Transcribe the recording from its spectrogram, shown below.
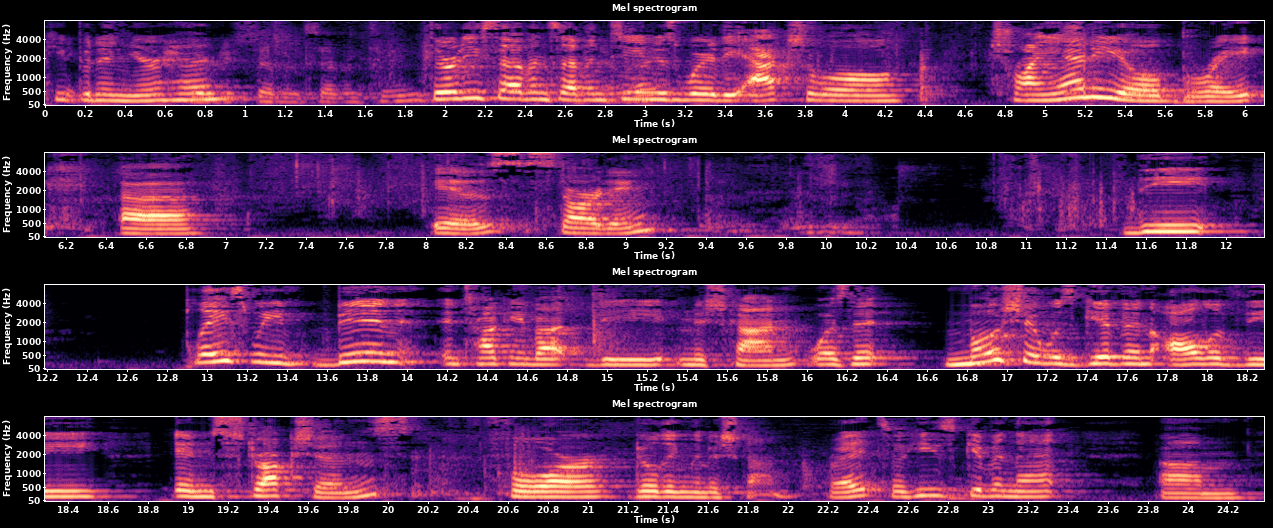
keep it in your head? 3717. 3717 is where the actual triennial break, uh, is starting. The place we've been in talking about the Mishkan was that Moshe was given all of the instructions for building the Mishkan, right? So he's given that, um,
